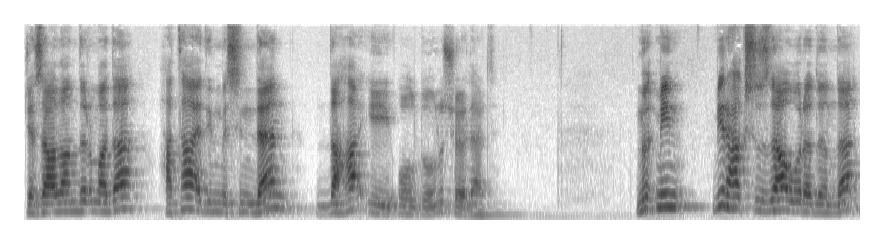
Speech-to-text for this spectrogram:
cezalandırmada hata edilmesinden daha iyi olduğunu söylerdi. Mümin bir haksızlığa uğradığında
